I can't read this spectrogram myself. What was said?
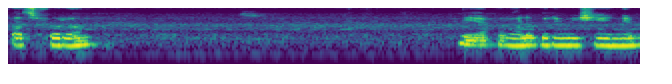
পাঁচফোড়ন। দিয়ে ভালো করে মিশিয়ে নেব।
